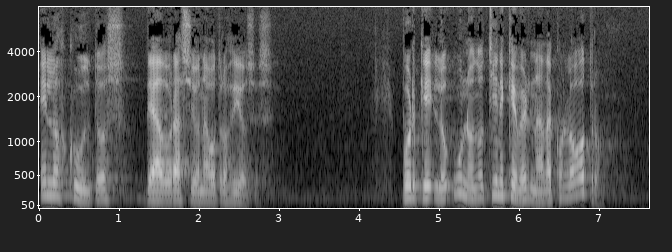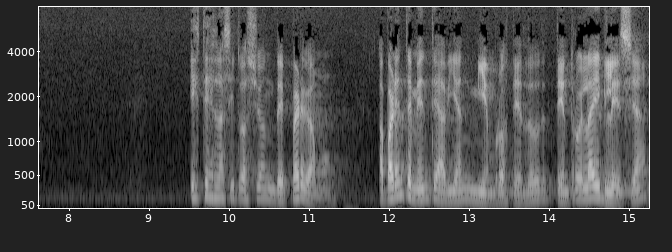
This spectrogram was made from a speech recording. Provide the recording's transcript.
en los cultos de adoración a otros dioses. Porque lo uno no tiene que ver nada con lo otro. Esta es la situación de Pérgamo. Aparentemente habían miembros dentro de la iglesia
